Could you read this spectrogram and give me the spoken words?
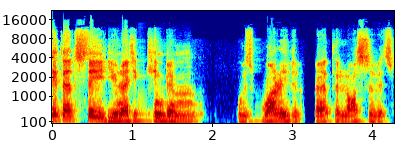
at that stage, United Kingdom was worried about the loss of its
